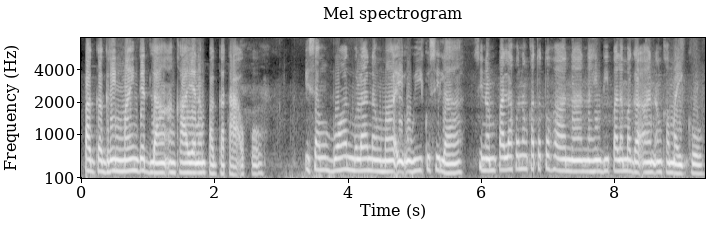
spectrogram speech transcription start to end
pagka green-minded lang ang kaya ng pagkatao ko. Isang buwan mula nang maiuwi ko sila, sinampal ako ng katotohanan na hindi pala magaan ang kamay ko.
